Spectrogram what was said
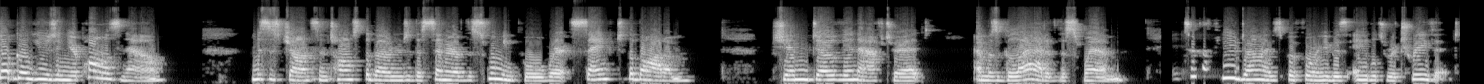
Don't go using your paws now. Mrs. Johnson tossed the bone into the center of the swimming pool where it sank to the bottom. Jim dove in after it and was glad of the swim. It took a few dives before he was able to retrieve it.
